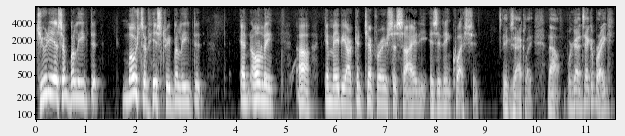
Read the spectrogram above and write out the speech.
Judaism believed it. Most of history believed it and only uh, in maybe our contemporary society is it in question. Exactly. Now we're going to take a break,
